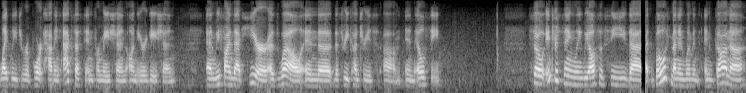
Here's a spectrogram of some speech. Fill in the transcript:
likely to report having access to information on irrigation. And we find that here as well in the, the three countries um, in ILSI. So interestingly, we also see that both men and women in Ghana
